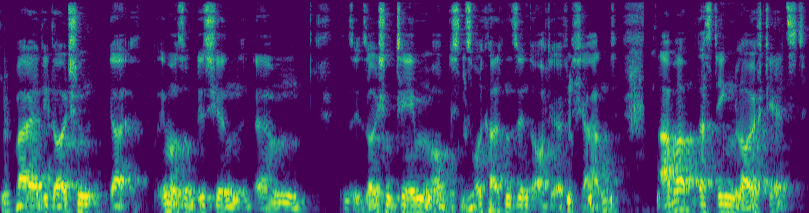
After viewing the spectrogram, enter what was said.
mhm. weil die Deutschen ja immer so ein bisschen ähm, in solchen Themen auch ein bisschen mhm. zurückhaltend sind, auch die öffentliche Hand. Aber das Ding läuft jetzt.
